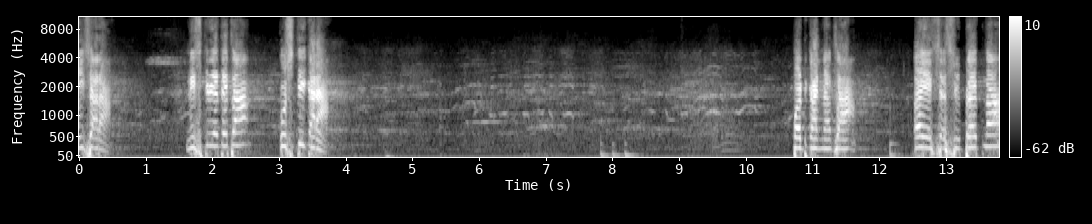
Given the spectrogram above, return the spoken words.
इशारा निष्क्रियतेचा कुस्ती करा. पट काढण्याचा अयशस्वी प्रयत्न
